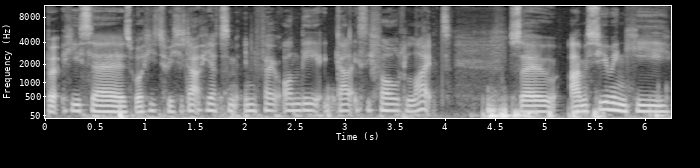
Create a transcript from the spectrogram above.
But he says, well, he tweeted out he had some info on the Galaxy Fold Lite. So I'm assuming he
